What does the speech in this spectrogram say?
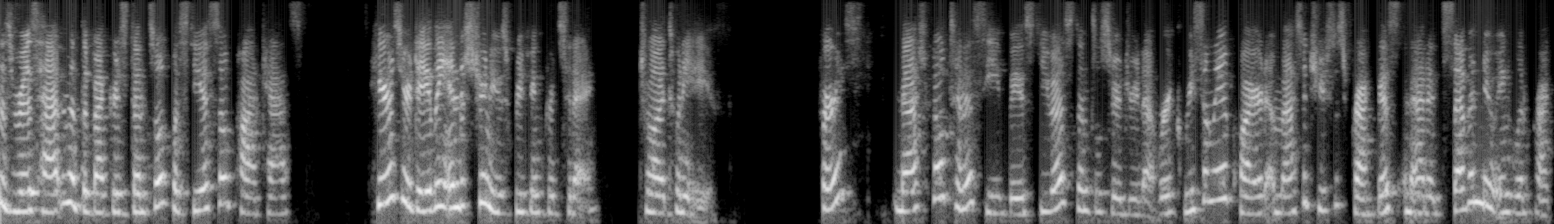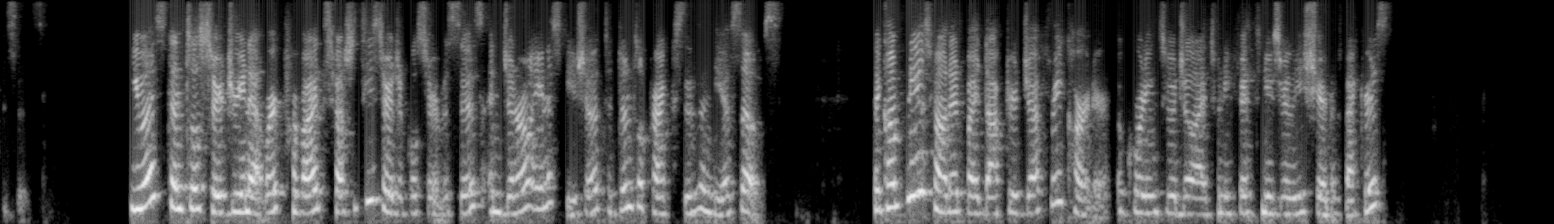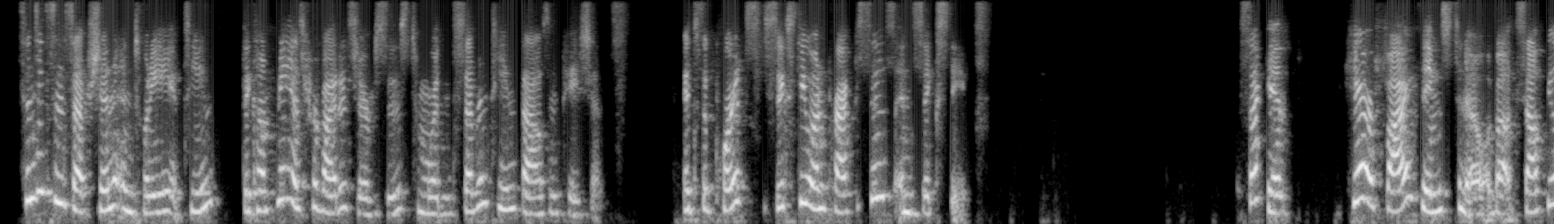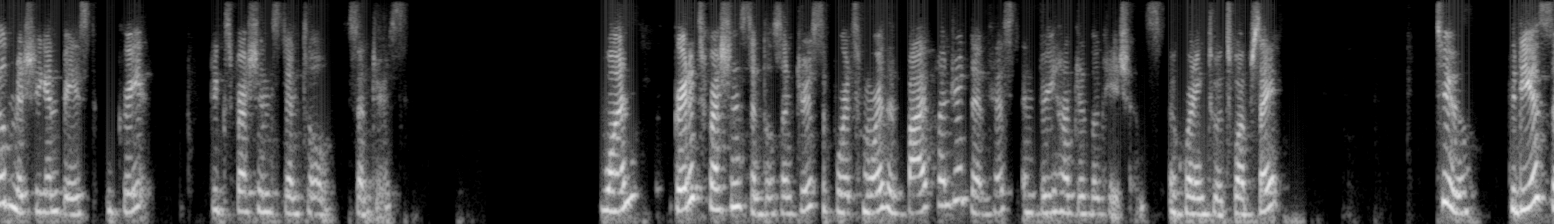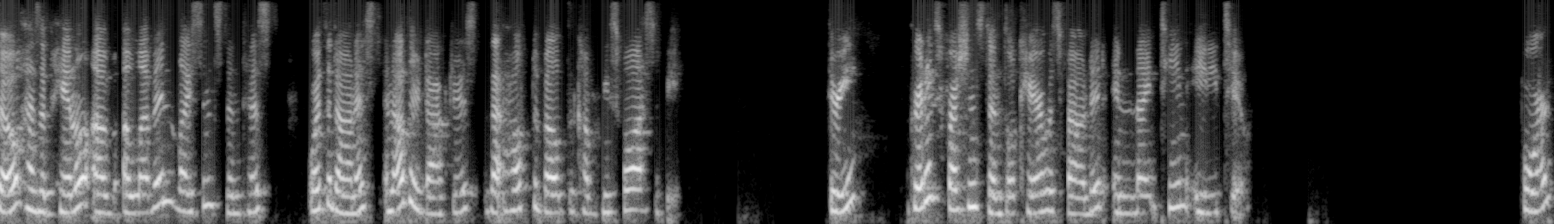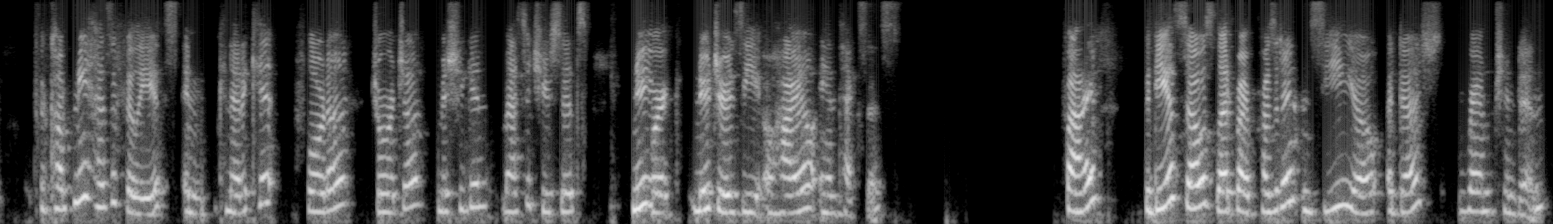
is Riz Hatton with the Becker's Dental plus DSO podcast. Here's your daily industry news briefing for today, July 28th. First, Nashville, Tennessee based U.S. Dental Surgery Network recently acquired a Massachusetts practice and added seven New England practices. U.S. Dental Surgery Network provides specialty surgical services and general anesthesia to dental practices and DSOs. The company is founded by Dr. Jeffrey Carter, according to a July 25th news release shared with Beckers. Since its inception in 2018, the company has provided services to more than 17,000 patients. It supports 61 practices in six states. Second, here are five things to know about Southfield, Michigan based Great Expressions Dental Centers. One, Great Expressions Dental Center supports more than 500 dentists in 300 locations, according to its website. Two, the DSO has a panel of 11 licensed dentists, orthodontists, and other doctors that help develop the company's philosophy. Three, Great Expressions Dental Care was founded in 1982. Four, the company has affiliates in Connecticut, Florida, Georgia, Michigan, Massachusetts, New York, New Jersey, Ohio, and Texas. Five, the DSO is led by President and CEO Adesh Ramchandran.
